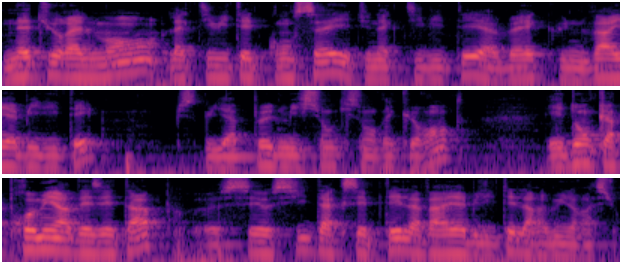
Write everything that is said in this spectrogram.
Naturellement, l'activité de conseil est une activité avec une variabilité, puisqu'il y a peu de missions qui sont récurrentes. Et donc la première des étapes, c'est aussi d'accepter la variabilité de la rémunération.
